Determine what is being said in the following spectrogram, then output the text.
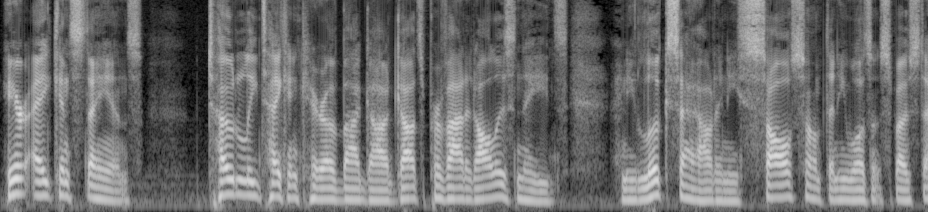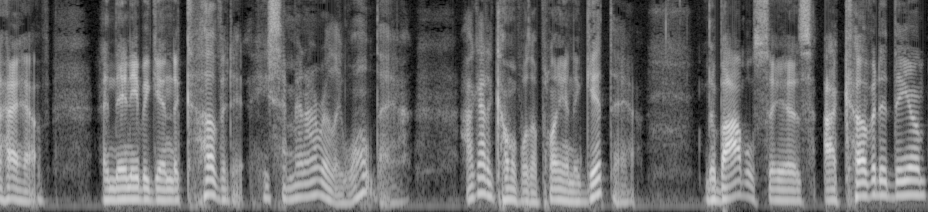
Here Achan stands, totally taken care of by God. God's provided all his needs. And he looks out and he saw something he wasn't supposed to have. And then he began to covet it. He said, Man, I really want that. I got to come up with a plan to get that. The Bible says, I coveted them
